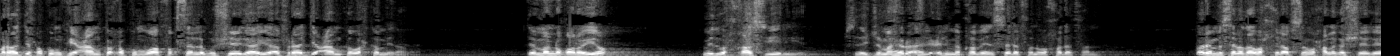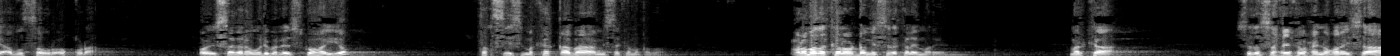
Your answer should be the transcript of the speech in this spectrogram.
mar haddii xukunkii caamka xukum waafaqsan lagu sheegaayo afraaddii caamka wax ka mida dee ma noqonayo mid wax khaas yeelaya siday jamaahiiru ahlicilmi qabeen salafan wa khalafan bare masaladaa wax khilaafsan waxaa laga sheegay abu thawr oo qura oo isagana weliba la ysku hayo takhsiis ma ka qabaa mise kama qabaa culammada kaleo dhammi sida kaley mareen. Marka sida saxiixi waxay noqonaysaa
